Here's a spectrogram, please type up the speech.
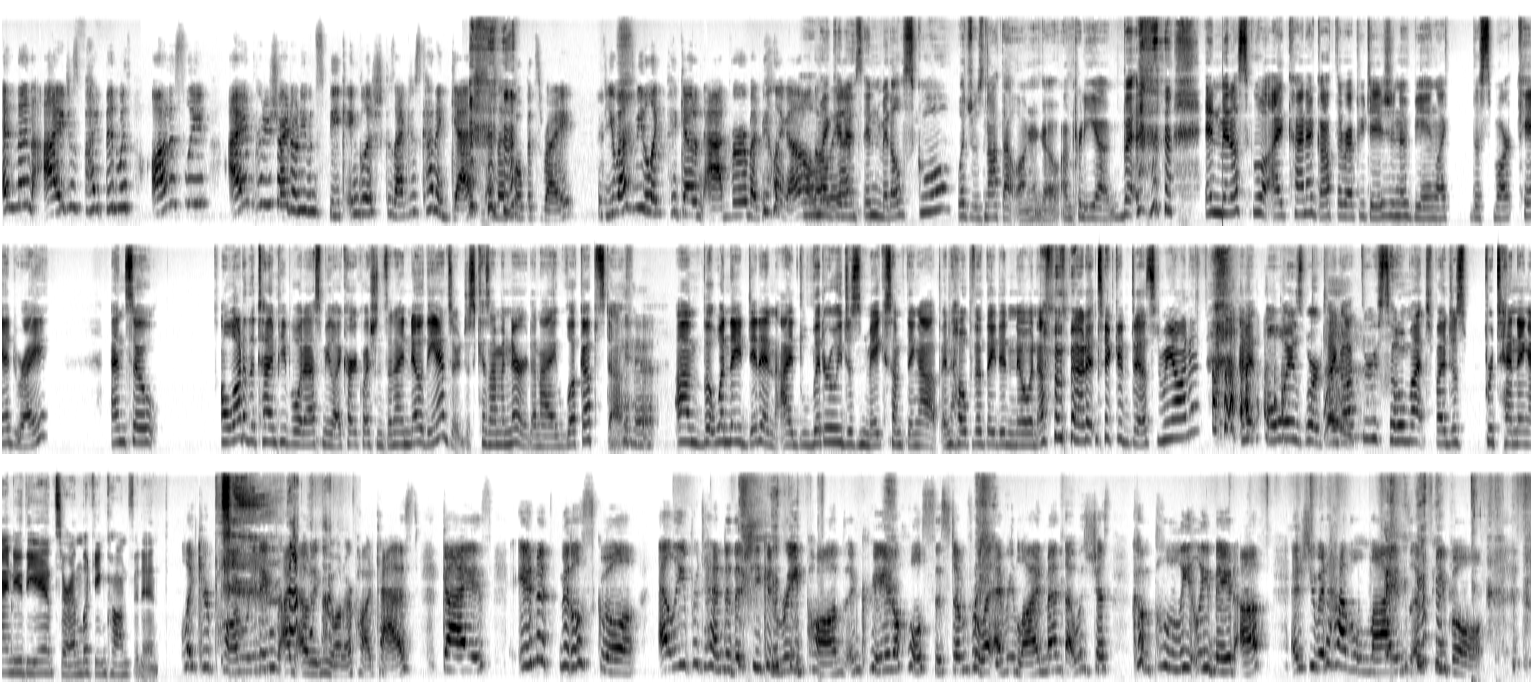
And then I just pipe in with, honestly, I'm pretty sure I don't even speak English because I just kind of guess and then hope it's right. If you asked me to like pick out an adverb, I'd be like, I don't oh know. my man. goodness. In middle school, which was not that long ago, I'm pretty young, but in middle school, I kind of got the reputation of being like the smart kid, right? And so a lot of the time people would ask me like hard questions and I know the answer just because I'm a nerd and I look up stuff. Yeah. Um, but when they didn't, I'd literally just make something up and hope that they didn't know enough about it to contest me on it. And it always worked. I got through so much by just pretending I knew the answer and looking confident. like your palm readings, I'm outing you on our podcast. Guys, in middle school, Ellie pretended that she could read palms and created a whole system for what every line meant that was just completely made up. And she would have lines of people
